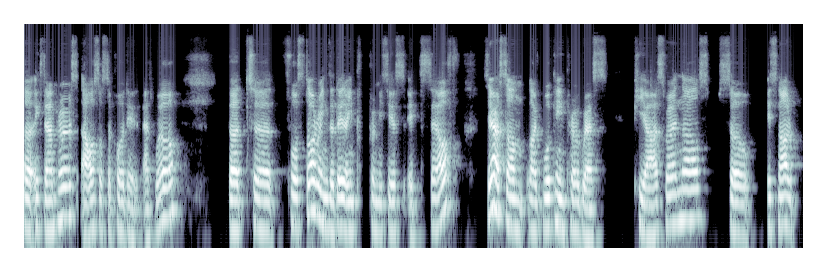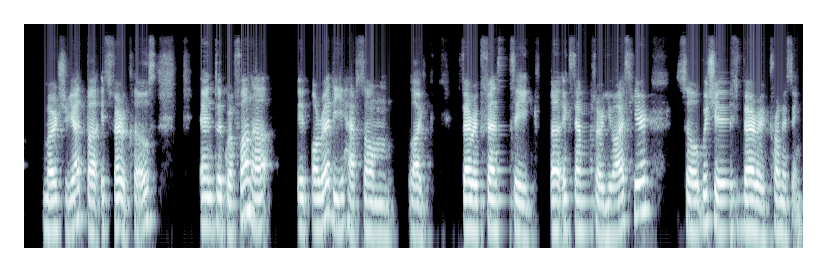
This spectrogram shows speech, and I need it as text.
uh, exemplars are also supported as well. But uh, for storing the data in Prometheus itself, there are some like work in progress PRs right now. So it's not merged yet, but it's very close. And the Grafana, it already have some like very fancy uh, exemplar UIs here, so which is very promising.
